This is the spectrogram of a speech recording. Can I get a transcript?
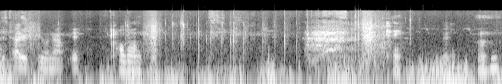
the tire's peeling out, okay? Hold on. Okay. Mhm.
